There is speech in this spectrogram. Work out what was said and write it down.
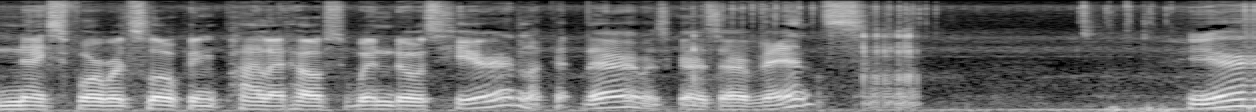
Nice forward sloping pilot house windows here. Look at there, as good as our vents. Here,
